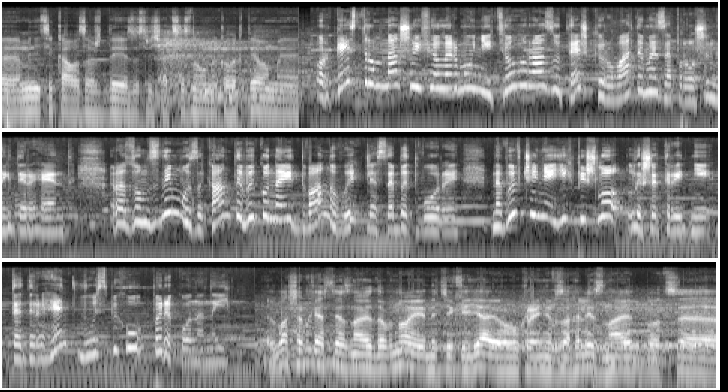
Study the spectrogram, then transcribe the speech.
Е, мені цікаво завжди зустрічатися з новими колективами. Оркестром нашої філармонії цього разу теж керуватиме запрошений диригент. Разом з ним музиканти виконають два нових для себе твори. На вивчення їх пішло лише три дні, та диригент в успіху переконаний. Ваш оркестр я знаю давно, і не тільки я, його в Україні взагалі знають, бо це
